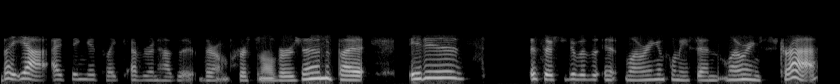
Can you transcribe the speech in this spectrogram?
but yeah i think it's like everyone has a, their own personal version but it is associated with lowering inflammation lowering stress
